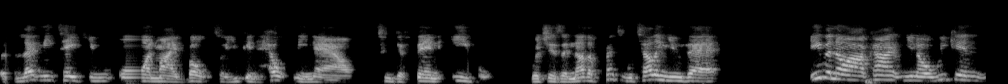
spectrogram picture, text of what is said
but let me take you on my boat so you can help me now to defend evil, which is another principle telling you that even though our kind, you know, we can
